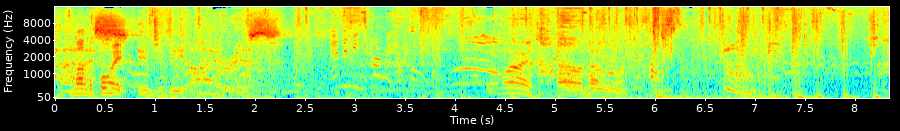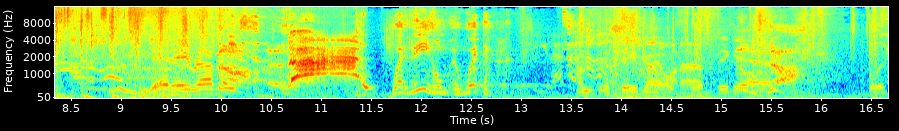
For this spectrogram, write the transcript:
I'm on the point. Into the iris. Enemy turret ahead. So am I. I'll move. Dead, hey Robert. Ah! وريهم قوتك I'm just gonna save my ult for a big ass push.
